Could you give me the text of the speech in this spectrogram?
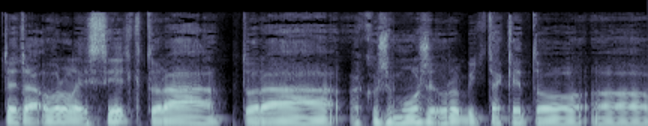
to je tá overlay sieť, ktorá, ktorá akože môže urobiť takéto uh,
